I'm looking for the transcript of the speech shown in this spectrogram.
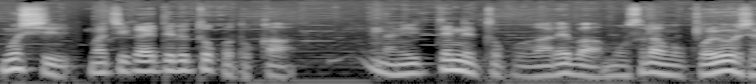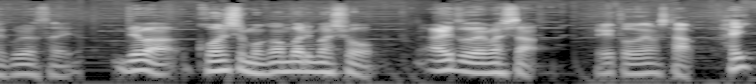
もし間違えてるとことか何言ってんねんとこがあればもうそれはもうご容赦ください。では今週も頑張りましょう。ありがとうございました。ありがとうございました。はい。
